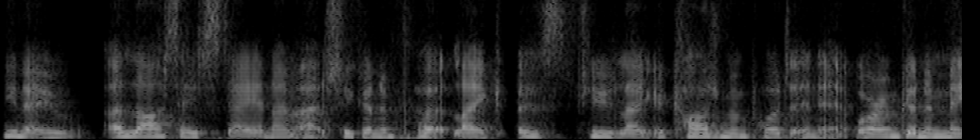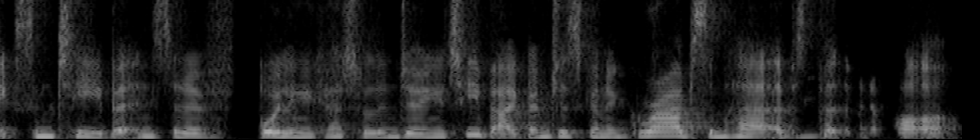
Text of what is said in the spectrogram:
you know a latte today and i'm actually going to put like a few like a cardamom pod in it or i'm going to make some tea but instead of boiling a kettle and doing a tea bag i'm just going to grab some herbs mm-hmm. put them in a pot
